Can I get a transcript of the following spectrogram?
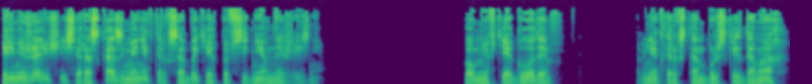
перемежающиеся рассказами о некоторых событиях повседневной жизни. Помню, в те годы в некоторых стамбульских домах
